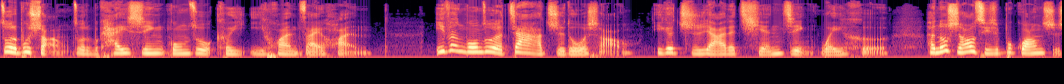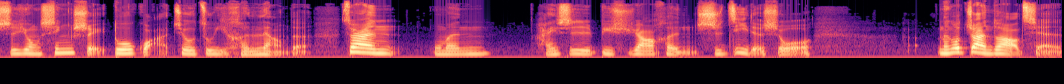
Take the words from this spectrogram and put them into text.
做的不爽，做的不开心，工作可以一换再换。一份工作的价值多少？一个职涯的前景为何？很多时候其实不光只是用薪水多寡就足以衡量的。虽然我们还是必须要很实际的说，能够赚多少钱，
